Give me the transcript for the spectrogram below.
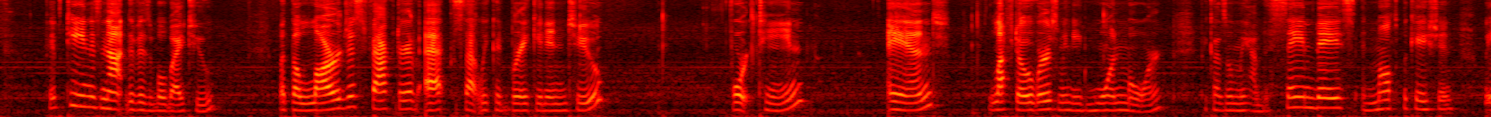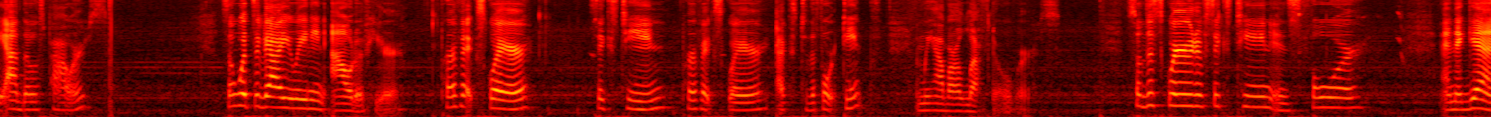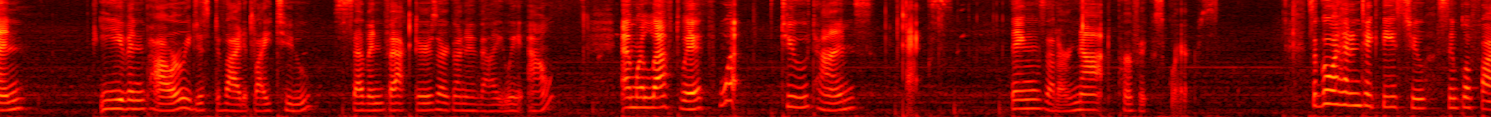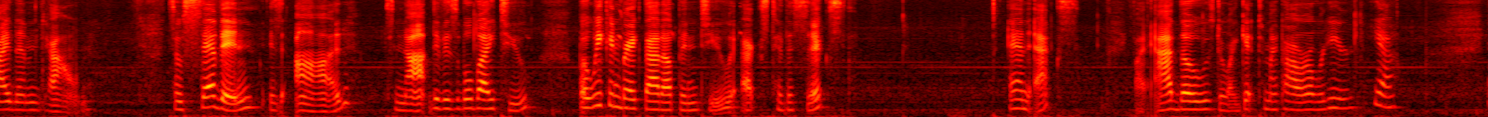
15 is not divisible by 2, but the largest factor of x that we could break it into, 14, and leftovers, we need one more because when we have the same base and multiplication, we add those powers. So what's evaluating out of here? Perfect square, 16, perfect square, x to the 14th, and we have our leftovers. So the square root of 16 is 4, and again, even power, we just divide it by 2. Seven factors are going to evaluate out. And we're left with what? 2 times x. things that are not perfect squares. So go ahead and take these two, simplify them down. So 7 is odd. It's not divisible by 2. But we can break that up into x to the 6th and x. If I add those, do I get to my power over here? Yeah.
